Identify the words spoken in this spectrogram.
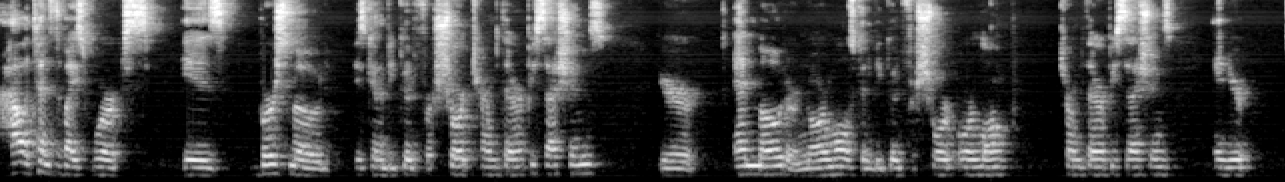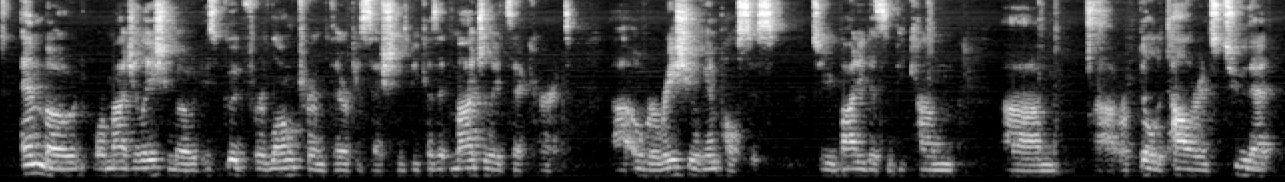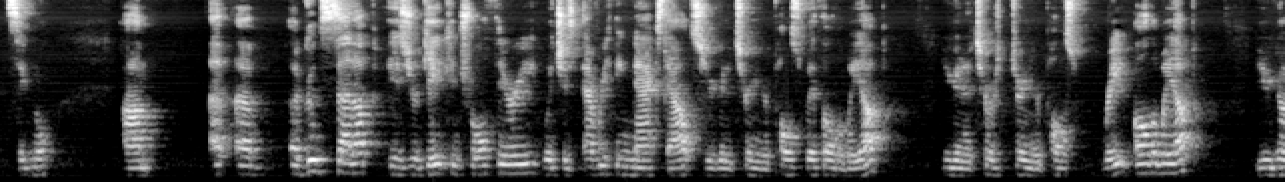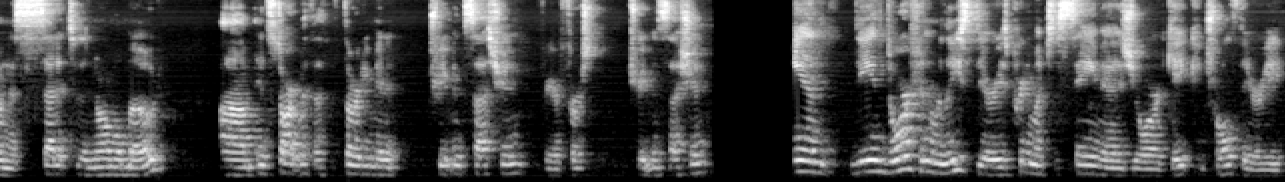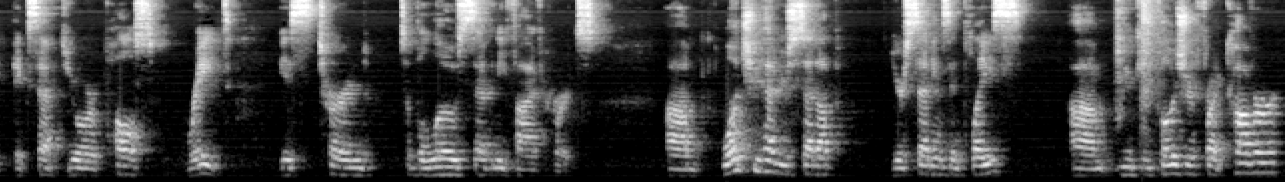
how a TENS device works is burst mode is going to be good for short-term therapy sessions. Your N mode or normal is going to be good for short or long-term therapy sessions, and your M mode or modulation mode is good for long-term therapy sessions because it modulates that current uh, over a ratio of impulses, so your body doesn't become um, uh, or build a tolerance to that signal. Um, a, a, a, good setup is your gate control theory, which is everything maxed out. So you're going to turn your pulse width all the way up. You're going to turn your pulse rate all the way up. You're going to set it to the normal mode um, and start with a 30 minute treatment session for your first treatment session. And the endorphin release theory is pretty much the same as your gate control theory, except your pulse rate is turned to below 75 hertz. Um, once you have your setup, your settings in place, um, you can close your front cover,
